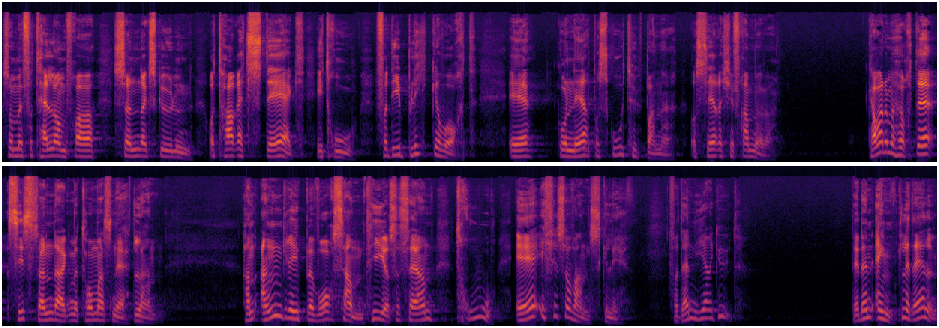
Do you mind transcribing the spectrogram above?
som vi forteller om fra søndagsskolen, og tar et steg i tro fordi blikket vårt er, går ned på skotuppene og ser ikke framover. Hva var det vi hørte sist søndag med Thomas Neteland? Han angriper vår samtid, og så sier han tro er ikke så vanskelig, for den gir Gud. Det er den enkle delen.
